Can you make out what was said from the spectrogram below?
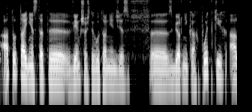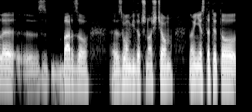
a tutaj niestety większość tych utonięć jest w zbiornikach płytkich, ale z bardzo złą widocznością. No i niestety to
